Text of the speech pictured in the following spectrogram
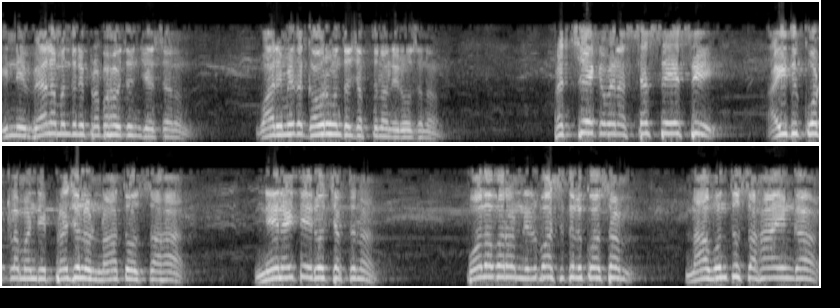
ఇన్ని వేల మందిని ప్రభావితం చేశాను. వారి మీద గౌరవంతో చెప్తున్నాను ఈ రోజున. ప్రత్యేకమైన సెస్ వేసి ఐదు కోట్ల మంది ప్రజలు నాతో సహా నేనైతే ఈరోజు చెప్తున్నా. పోలవరం నిర్వాసితుల కోసం నా వంతు సహాయంగా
